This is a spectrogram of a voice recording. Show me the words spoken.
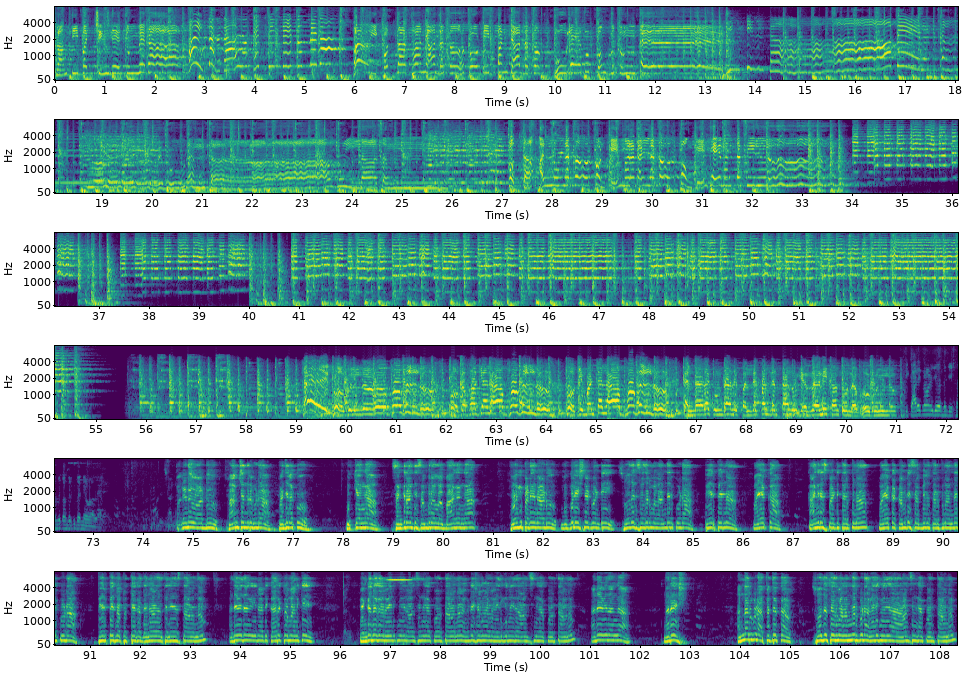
క్రాంతి వచ్చిందే తుంగ పొంగే హేమంత సిరులు భాగ్యాల భోగుల్లో భోగి మంటల భోగుల్లో కల్లరకుండానే పల్లె పల్లెంతాను ఎర్రని కాంతుల భోగుల్లో. ఈ కార్యక్రమాన్ని చేసినందుకు అందరికీ ధన్యవాదాలు. పన్నెండవ వార్డు రామచంద్రగూడ ప్రజలకు ముఖ్యంగా సంక్రాంతి సంబరాల్లో భాగంగా భోగి పండుగ నాడు ముగ్గులేసినటువంటి సోదరి సోదరులందరూ కూడా పేరు పేరున మా యొక్క కాంగ్రెస్ పార్టీ తరపున మా యొక్క కమిటీ సభ్యుల తరపున అందరు కూడా పేరు పేరున ప్రత్యేక ధన్యవాదాలు తెలియజేస్తా ఉన్నాం. అదేవిధంగా ఈనాటి కార్యక్రమానికి వెంకన్న గారు వేదిక మీద రావాల్సిందిగా కోరుతా ఉన్నాం. వెంకటేశ్వర గారు వేదిక మీద రావాల్సిందిగా కోరుతా ఉన్నాం. అదేవిధంగా నరేష్ అందరూ కూడా ప్రతి ఒక్క సోదర సోదరులందరూ కూడా వేదిక మీద రావాల్సిందిగా కోరుతా ఉన్నాం.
